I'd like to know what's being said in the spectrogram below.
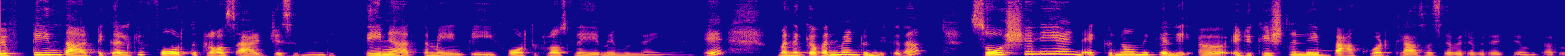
15థ్ ఆర్టికల్‌కి ఫోర్త్ క్లాస్ యాడ్ చేసిందండి. దీని అర్థం ఏంటి? ఈ ఫోర్త్ క్లాస్లో ఏమేమి ఉన్నాయి అంటే, మన గవర్నమెంట్ ఉంది కదా! Socially and economically educationally educationally backward classes ఎవరెవరైతే ఉంటారో,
